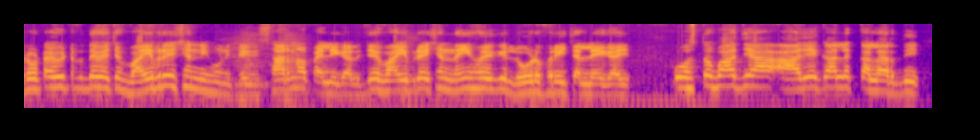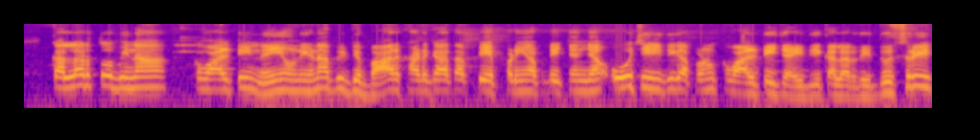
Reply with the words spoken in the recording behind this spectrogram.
ਰੋਟਾਵੀਟਰ ਦੇ ਵਿੱਚ ਵਾਈਬ੍ਰੇਸ਼ਨ ਨਹੀਂ ਹੋਣੀ ਚਾਹੀਦੀ। ਸਾਰਿਆਂ ਨਾਲੋਂ ਪਹਿਲੀ ਗੱਲ ਜੇ ਵਾਈਬ੍ਰੇਸ਼ਨ ਨਹੀਂ ਹੋਏਗੀ ਲੋਡ ਫ੍ਰੀ ਚੱਲੇਗਾ ਜੀ। ਉਸ ਤੋਂ ਬਾਅਦ ਜੇ ਆ ਆ ਜੇ ਗੱਲ ਕਲਰ ਦੀ ਕਲਰ ਤੋਂ ਬਿਨਾ ਕੁਆਲਿਟੀ ਨਹੀਂ ਆਉਣੀ ਹੈ ਨਾ ਵੀ ਜੇ ਬਾਹਰ ਖੜ ਗਿਆ ਤਾਂ ਪੇਪੜੀਆਂ ਪਟੀਚਨ ਜਾਂ ਉਹ ਚੀਜ਼ ਦੀ ਆਪਾਂ ਨੂੰ ਕੁਆਲਿਟੀ ਚਾਹੀਦੀ ਕਲਰ ਦੀ। ਦੂਸਰੀ,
